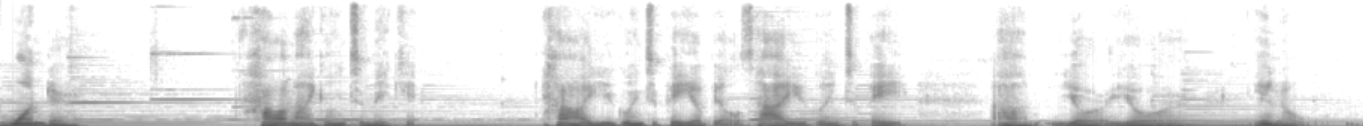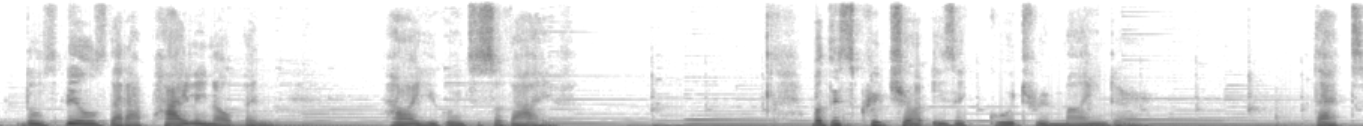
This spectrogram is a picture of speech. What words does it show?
wonder how am I going to make it? How are you going to pay your bills? How are you going to pay um, your your you know those bills that are piling up and how are you going to survive? But this scripture is a good reminder that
